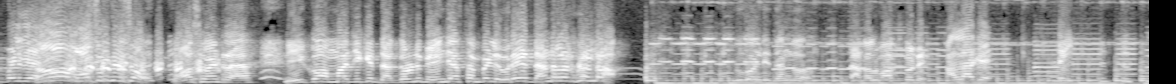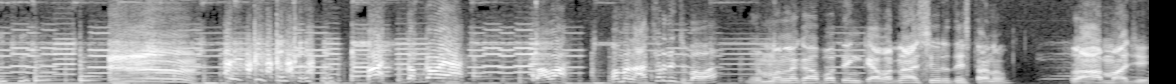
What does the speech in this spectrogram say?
పెళ్ళి చేసావు నీకు అమ్మాజీకి దగ్గరుండి మేం చేస్తాం పెళ్ళి. ఒరే దండలు ఇదిగోండి దండలు దండలు మార్చుకోండి. అలాగే. బావా మమ్మల్ని ఆశీర్వదించు బావా. మిమ్మల్ని కాకపోతే ఇంకెవరిని ఆశీర్వదిస్తాను? రా అమ్మాజీ.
